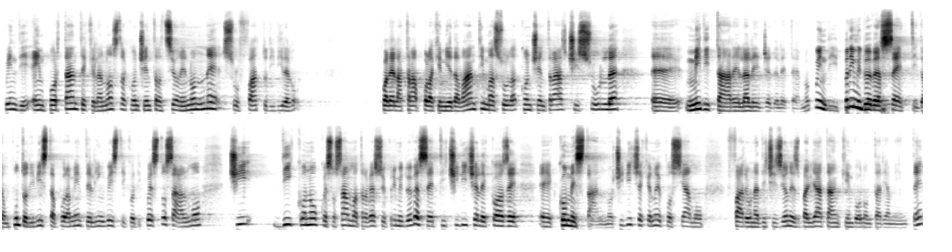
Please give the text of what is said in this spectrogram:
Quindi è importante che la nostra concentrazione non è sul fatto di dire qual è la trappola che mi è davanti, ma sul concentrarci sul eh, meditare la legge dell'Eterno. Quindi i primi due versetti, da un punto di vista puramente linguistico di questo salmo, ci dicono, questo salmo attraverso i primi due versetti, ci dice le cose eh, come stanno, ci dice che noi possiamo fare una decisione sbagliata anche involontariamente,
